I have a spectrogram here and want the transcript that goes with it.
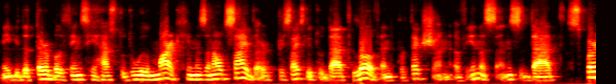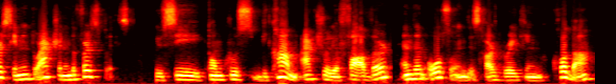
maybe the terrible things he has to do will mark him as an outsider precisely to that love and protection of innocence that spurs him into action in the first place. You see Tom Cruise become actually a father, and then also in this heartbreaking coda,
